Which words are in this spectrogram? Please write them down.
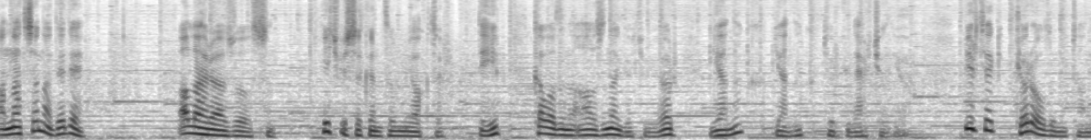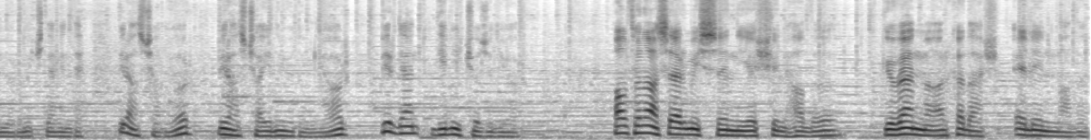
Anlatsana dede. Allah razı olsun. Hiçbir sıkıntım yoktur deyip kavalını ağzına götürüyor. Yanık yanık türküler çalıyor. Bir tek kör oğlunu tanıyorum içlerinde. Biraz çalıyor, biraz çayını yudumluyor. Birden dili çözülüyor. Altına sermişsin yeşil halı, güvenme arkadaş elin malı.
